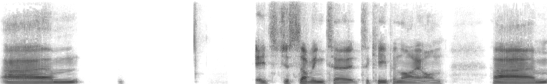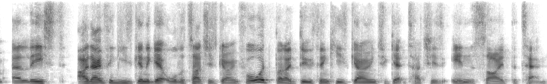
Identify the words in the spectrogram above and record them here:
um it's just something to to keep an eye on. Um, at least I don't think he's going to get all the touches going forward, but I do think he's going to get touches inside the 10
